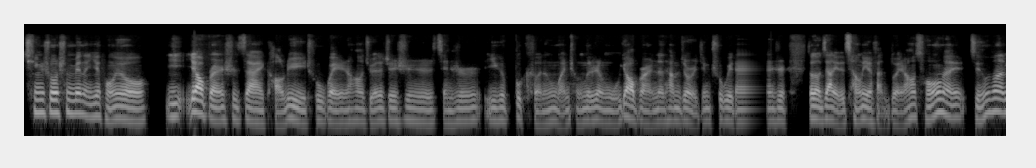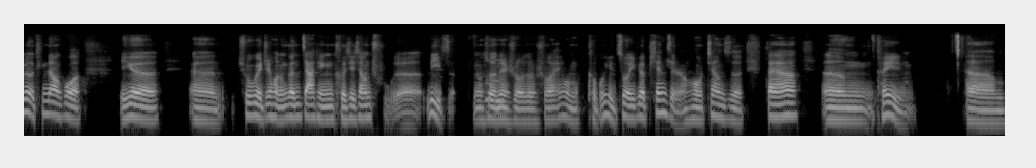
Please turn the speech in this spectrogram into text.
听说身边的一些朋友一要不然是在考虑出柜，然后觉得这是简直一个不可能完成的任务；要不然呢，他们就是已经出柜，但是遭到家里的强烈反对，然后从来几乎从来没有听到过一个。嗯，出柜之后能跟家庭和谐相处的例子，然后所以那时候就说，哎，我们可不可以做一个片子，然后这样子大家嗯可以嗯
